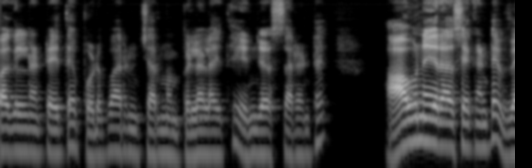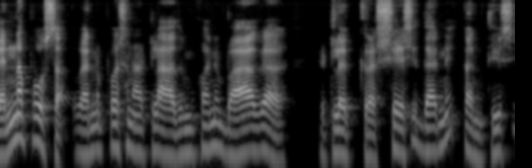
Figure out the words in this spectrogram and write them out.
పగిలినట్టయితే పొడిపారిన చర్మం పిల్లలైతే ఏం చేస్తారంటే ఆవు నెయ్యి రాసే కంటే వెన్నపూస వెన్నపూసను అట్లా అదుముకొని బాగా ఇట్లా క్రష్ చేసి దాన్ని దాన్ని తీసి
